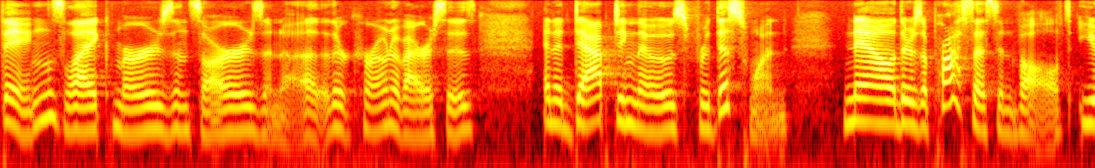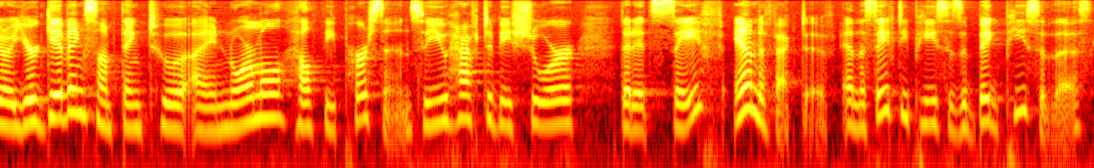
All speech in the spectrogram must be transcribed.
things like MERS and SARS and other coronaviruses, and adapting those for this one. Now, there's a process involved. You know, you're giving something to a normal, healthy person. So you have to be sure that it's safe and effective. And the safety piece is a big piece of this.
